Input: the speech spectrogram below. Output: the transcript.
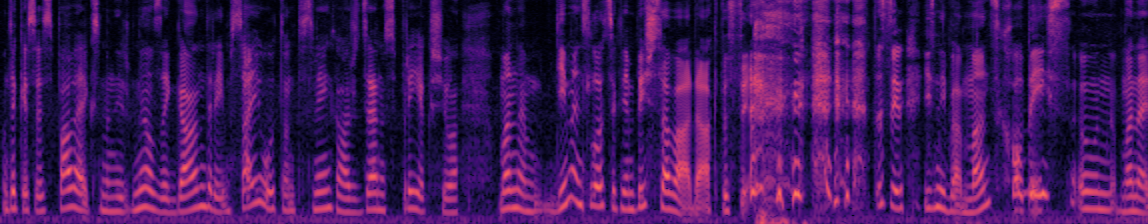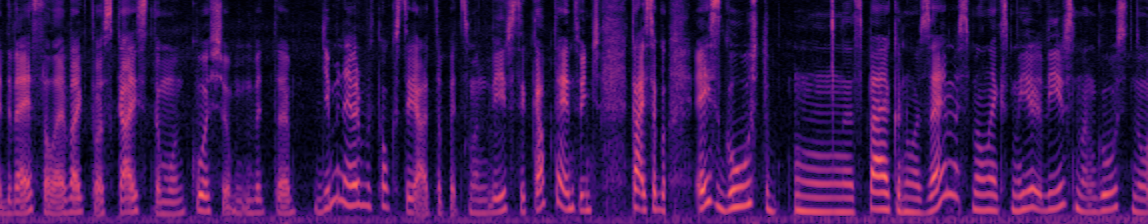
Un tad, kad es esmu paveiks, man ir milzīga gandarījuma sajūta, un tas vienkārši dzen uz priekšu, jo manam ģimenes locekļiem bija savādāk. Tas ir, tas ir īstenībā mans hobijs, un manai dvēselē vajag to skaistumu un košumu. Bet eh, ģimenei varbūt kaut kas cits, tāpēc man vīrs ir kapteinis. Viņš, kā es saku, es gūstu mm, spēku no zemes man liekas, vīrs man gūst no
